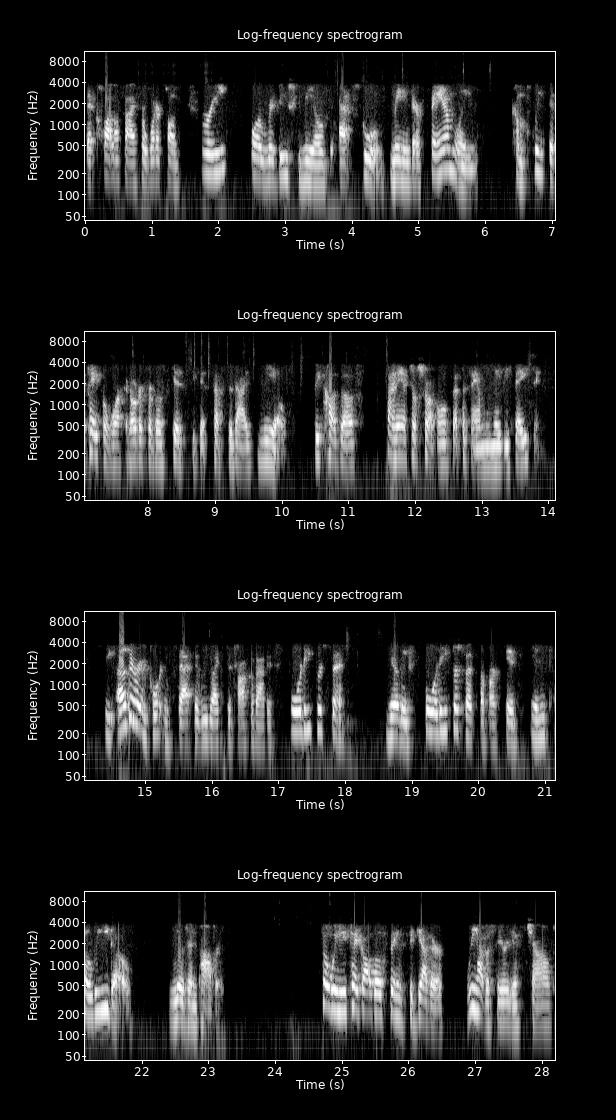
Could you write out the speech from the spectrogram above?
that qualify for what are called free or reduced meals at school, meaning their families complete the paperwork in order for those kids to get subsidized meals because of financial struggles that the family may be facing. The other important stat that we like to talk about is 40%, nearly 40% of our kids in Toledo live in poverty. So when you take all those things together, we have a serious child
